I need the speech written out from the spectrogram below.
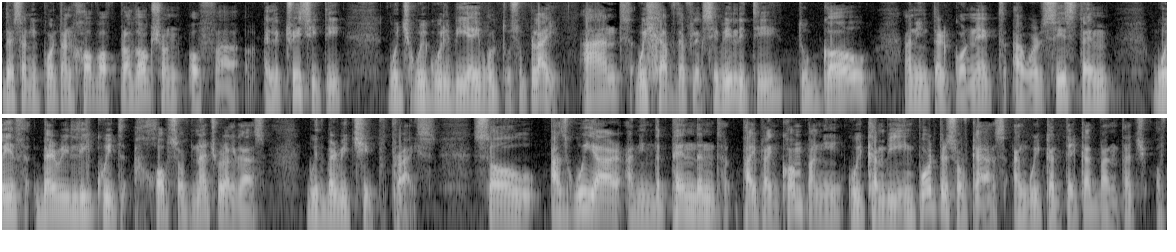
there's an important hub of production of uh, electricity which we will be able to supply. And we have the flexibility to go and interconnect our system with very liquid hubs of natural gas with very cheap price. So as we are an independent pipeline company, we can be importers of gas and we can take advantage of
